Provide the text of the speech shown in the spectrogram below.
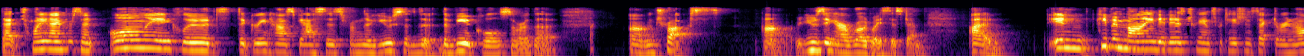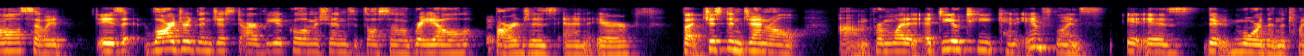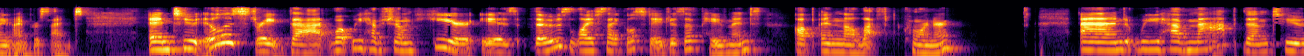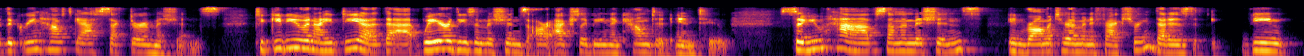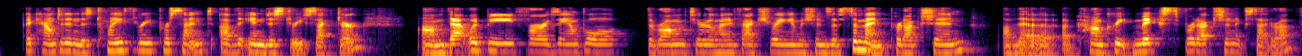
that 29% only includes the greenhouse gases from the use of the, the vehicles or the um, trucks uh, using our roadway system. Uh, in keep in mind, it is transportation sector and all, so it is larger than just our vehicle emissions. It's also rail, barges, and air. But just in general, um, from what a DOT can influence, it is there more than the 29%. And to illustrate that, what we have shown here is those life cycle stages of pavement up in the left corner. And we have mapped them to the greenhouse gas sector emissions to give you an idea that where these emissions are actually being accounted into. So you have some emissions in raw material manufacturing that is being accounted in this 23% of the industry sector. Um, that would be, for example, the raw material manufacturing emissions of cement production, of the uh, concrete mix production, etc.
